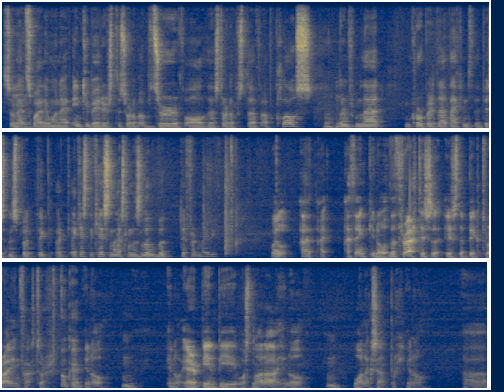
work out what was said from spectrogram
So that's Mhm. why they want to have incubators to sort of observe all the startup stuff up close, Mm-hmm. learn from that, incorporate that back into the business. But the, I, I guess the case in Iceland is a little bit different, maybe. Well, I, I, I think you know the threat is a, is the big driving factor. Okay. You know, Mm. you know Airbnb was not a you know Mm. one example. You know, uh,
